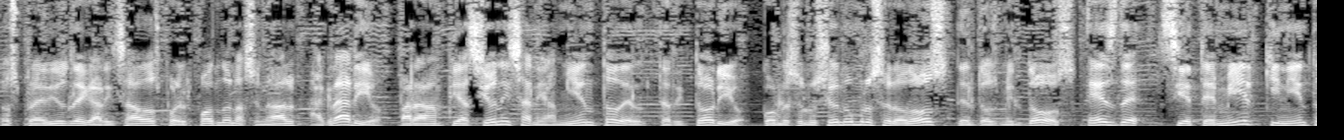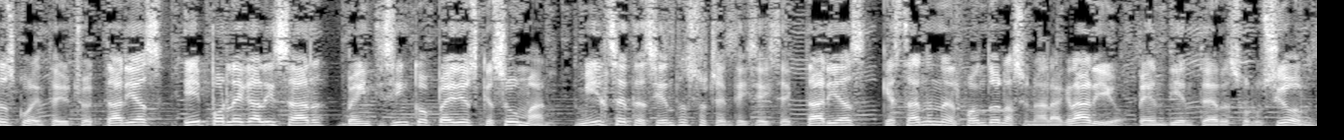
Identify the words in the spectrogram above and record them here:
los predios legalizados por el Fondo Nacional Agrario para ampliación y saneamiento del territorio, con resolución número 02 del 2002, es de 7.548 hectáreas y por legalizar 25 predios que suman 1.786 hectáreas que están en el Fondo Nacional Agrario, pendiente de resolución.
